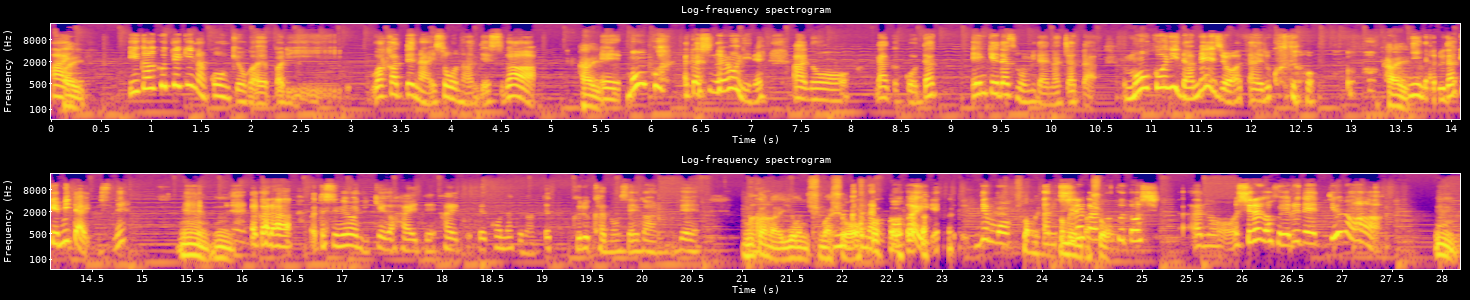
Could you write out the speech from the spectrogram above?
ははいい。はい。医学的な根拠がやっぱり分かってないそうなんですが、はい。えー毛根、私のようにね、あのーなんかこう、だ円形脱毛みたいになっちゃった。毛根にダメージを与えることはい。になるだけみたいですね。うんうん。だから、私のように毛が生えて、生えてこなくなってくる可能性があるので、抜かないようにしましょう。抜かない方がいいです。でも、あの白髪ましょう。抜くとしあの白髪増えるでっていうのはうん。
